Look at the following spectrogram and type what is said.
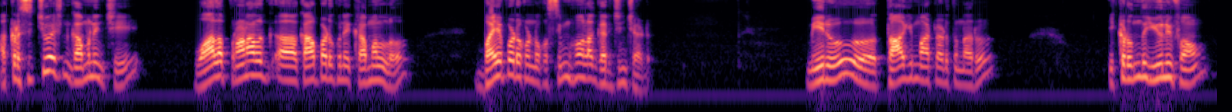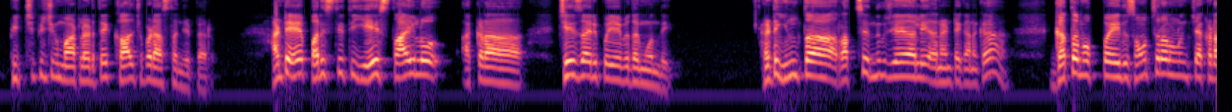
అక్కడ సిచ్యువేషన్ గమనించి వాళ్ళ ప్రాణాలు కాపాడుకునే క్రమంలో భయపడకుండా ఒక సింహంలా గర్జించాడు. మీరు తాగి మాట్లాడుతున్నారు ఇక్కడ ఉంది యూనిఫామ్ పిచ్చి పిచ్చికి మాట్లాడితే కాల్చిపడేస్తని చెప్పారు. అంటే పరిస్థితి ఏ స్థాయిలో అక్కడ చేజారిపోయే విధంగా ఉంది? అంటే ఇంత రచ్చ ఎందుకు చేయాలి అని అంటే కనుక గత ముప్పై ఐదు సంవత్సరాల నుంచి అక్కడ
